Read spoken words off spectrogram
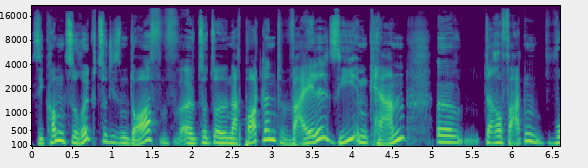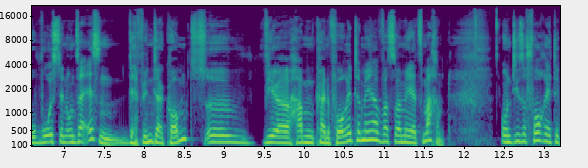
Sie kommen zurück zu diesem Dorf, äh, zu, zu, nach Portland, weil sie im Kern äh, darauf warten, wo, wo ist denn unser Essen? Der Winter kommt, äh, wir haben keine Vorräte mehr, was sollen wir jetzt machen? Und diese Vorräte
